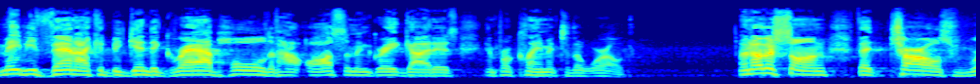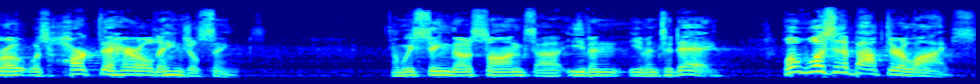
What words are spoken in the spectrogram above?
Maybe then I could begin to grab hold of how awesome and great God is and proclaim it to the world. Another song that Charles wrote was Hark the Herald Angels Sings. And we sing those songs uh, even, even today. What was it about their lives?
